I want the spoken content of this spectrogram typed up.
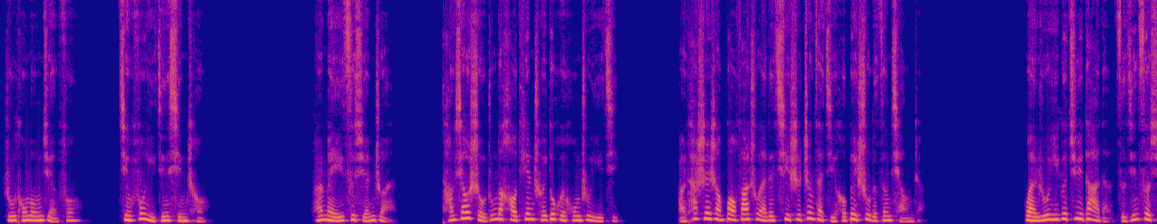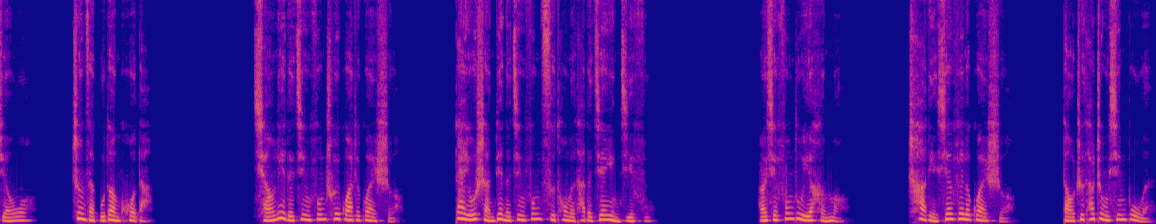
如同龙卷风，劲风已经形成。而每一次旋转，唐潇手中的昊天锤都会轰出一记，而他身上爆发出来的气势正在几何倍数的增强着，宛如一个巨大的紫金色漩涡，正在不断扩大。强烈的劲风吹刮着怪蛇。带有闪电的劲风刺痛了他的坚硬肌肤，而且风度也很猛，差点掀飞了怪蛇，导致他重心不稳，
